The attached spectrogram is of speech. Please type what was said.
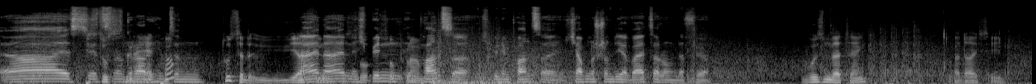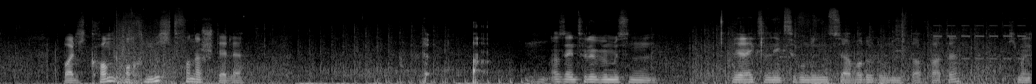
Ja, ist Bist jetzt nur gerade hinten. Tust du wie Nein, nein, ich so- bin so im? Panzer. Ich bin im Panzer. Ich habe nur schon die Erweiterung dafür. Wo ist denn der Tank? Ah, da, ich sehe ihn. Boah, ich komme auch nicht von der Stelle. Also entweder wir müssen... Wir wechseln nächste Runde den Server oder du nimmst auf, warte. Ich, mein,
